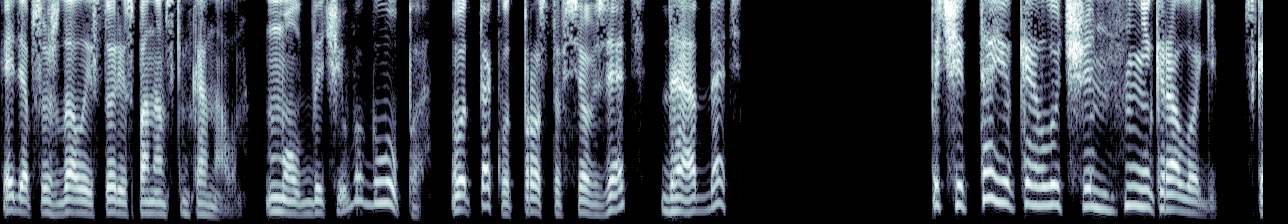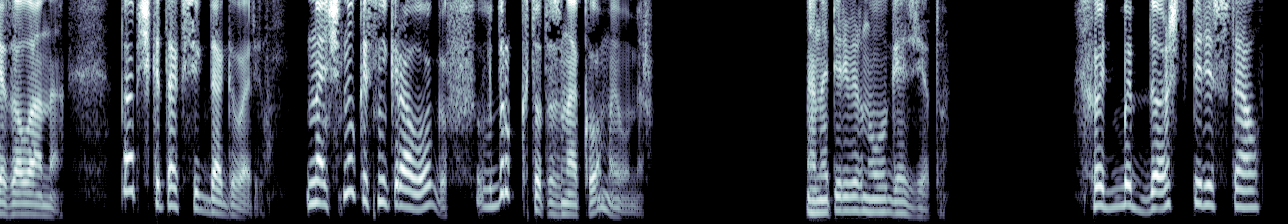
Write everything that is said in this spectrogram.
Эдди обсуждала историю с Панамским каналом. Мол, до чего глупо. Вот так вот просто все взять да отдать. «Почитаю-ка лучше некрологи», — сказала она. Папочка так всегда говорил. «Начну-ка с некрологов. Вдруг кто-то знакомый умер». Она перевернула газету. «Хоть бы дождь перестал»,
